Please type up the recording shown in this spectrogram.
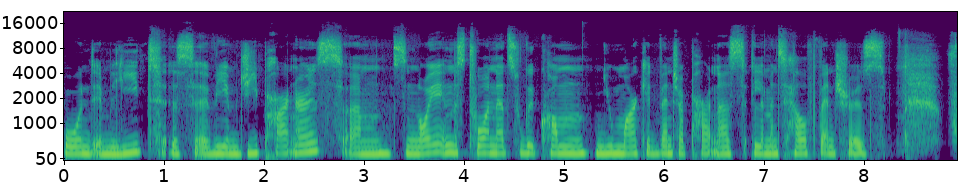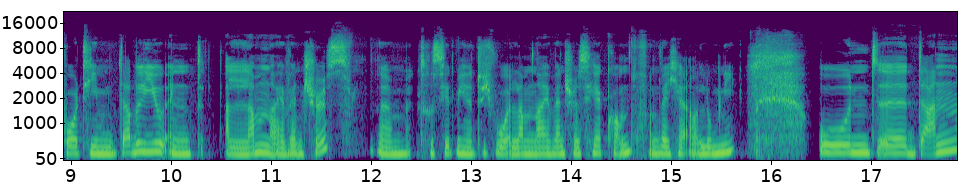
Und im Lead ist äh, VMG Partners. Ähm, es sind neue Investoren dazugekommen. New Market Venture Partners, Elements Health Ventures, 4Team W und Alumni Ventures. Ähm, interessiert mich natürlich, wo Alumni Ventures herkommt, von welcher Alumni. Und äh, dann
